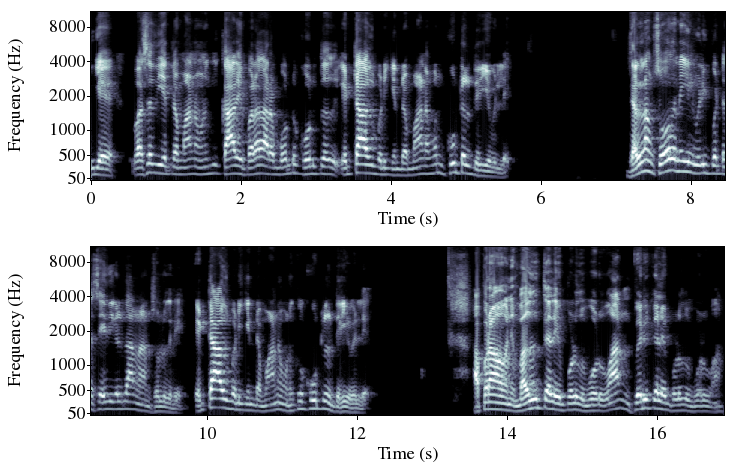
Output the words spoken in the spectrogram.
இங்கே வசதியற்ற மாணவனுக்கு காலை பலகாரம் போட்டு கொடுத்தது. எட்டாவது படிக்கின்ற மாணவன் கூட்டல் தெரியவில்லை. இதெல்லாம் சோதனையில் வெளிப்பட்ட செய்திகள் தான் நான் சொல்லுகிறேன். எட்டாவது படிக்கின்ற மாணவனுக்கு கூட்டல் தெரியவில்லை. அப்புறம் அவன் வகுத்தலை பொழுது போடுவான் பெருக்கலை பொழுது போடுவான்.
